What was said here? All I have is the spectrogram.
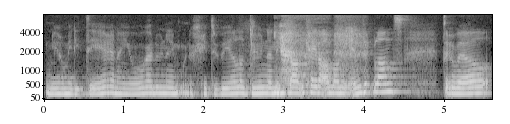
een uur mediteren en yoga doen en ik moet nog rituelen doen en ik, kan, ik krijg dat allemaal niet ingepland. Terwijl,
